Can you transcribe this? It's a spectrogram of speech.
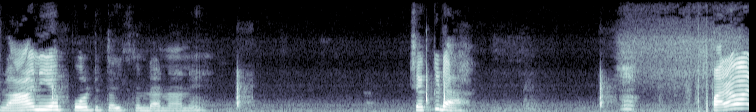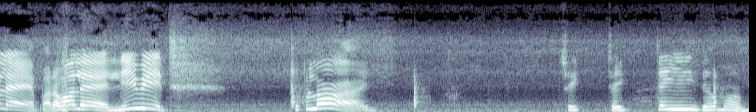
ராணியை போட்டு தள்ளிக்கண்டா நான். செக்குடா. பரவாயில்ல பரவாயில்ல. Leave it triple Take, take, take them on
